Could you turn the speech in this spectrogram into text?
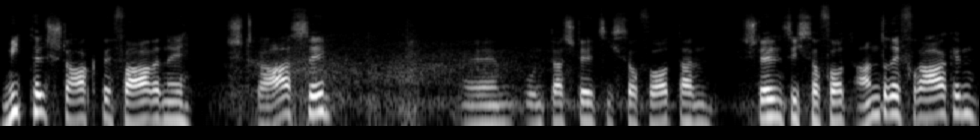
mittelstark befahrene Straße. Ähm, und da stellt sich sofort dann, stellen sich sofort andere Fragen.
